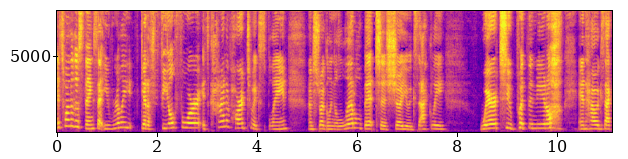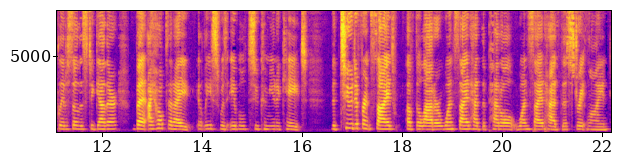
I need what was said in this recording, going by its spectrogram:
It's one of those things that you really get a feel for. It's kind of hard to explain. I'm struggling a little bit to show you exactly where to put the needle and how exactly to sew this together. But I hope that I at least was able to communicate the two different sides of the ladder. One side had the petal, one side had the straight line,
